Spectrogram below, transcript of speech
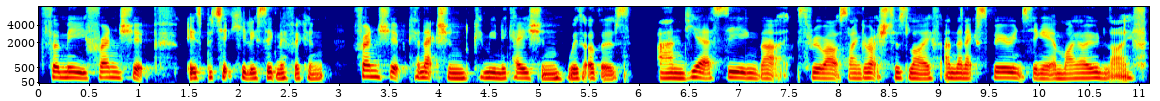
For me, friendship is particularly significant. Friendship, connection, communication with others. And yeah, seeing that throughout Sangharakshita's life and then experiencing it in my own life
